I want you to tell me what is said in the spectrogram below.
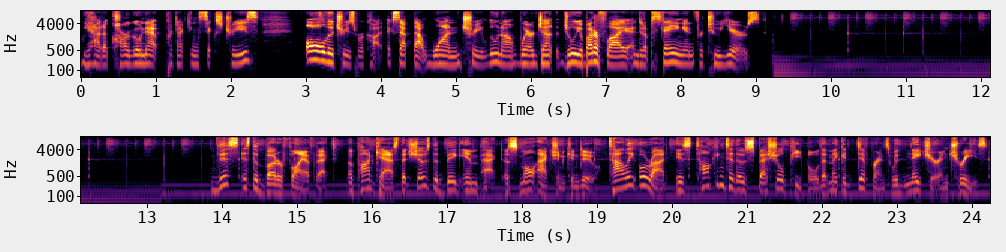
we had a cargo net protecting six trees all the trees were cut except that one tree, Luna, where Je- Julia Butterfly ended up staying in for two years. This is The Butterfly Effect, a podcast that shows the big impact a small action can do. Tali Orad is talking to those special people that make a difference with nature and trees.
